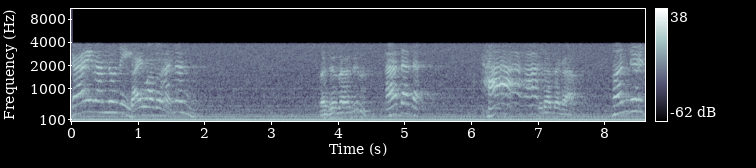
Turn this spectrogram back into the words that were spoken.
કઈ વાંધો નહીં. કાંઈ વાંધો નહીં. આનંદ. છે ને? હા દાદા. હા. હા હા. ટકા hundred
